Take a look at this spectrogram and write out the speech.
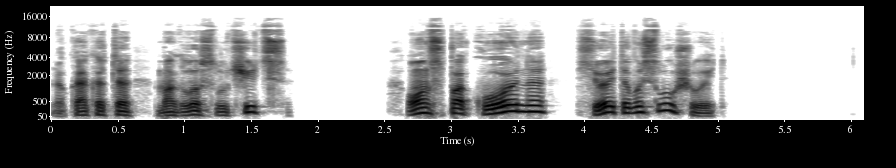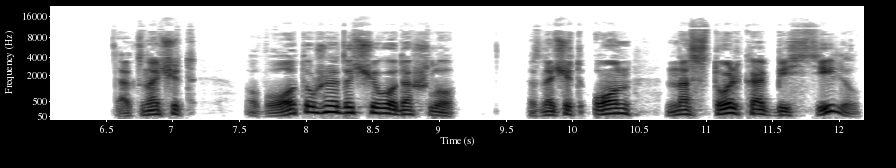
Но как это могло случиться? Он спокойно все это выслушивает. Так значит, вот уже до чего дошло. Значит, он настолько обессилел.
